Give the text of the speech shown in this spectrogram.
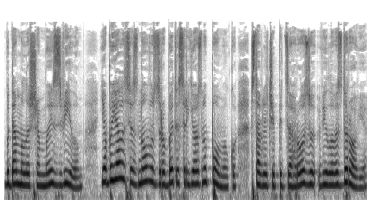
будемо лише ми з вілом. Я боялася знову зробити серйозну помилку, ставлячи під загрозу вілове здоров'я.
